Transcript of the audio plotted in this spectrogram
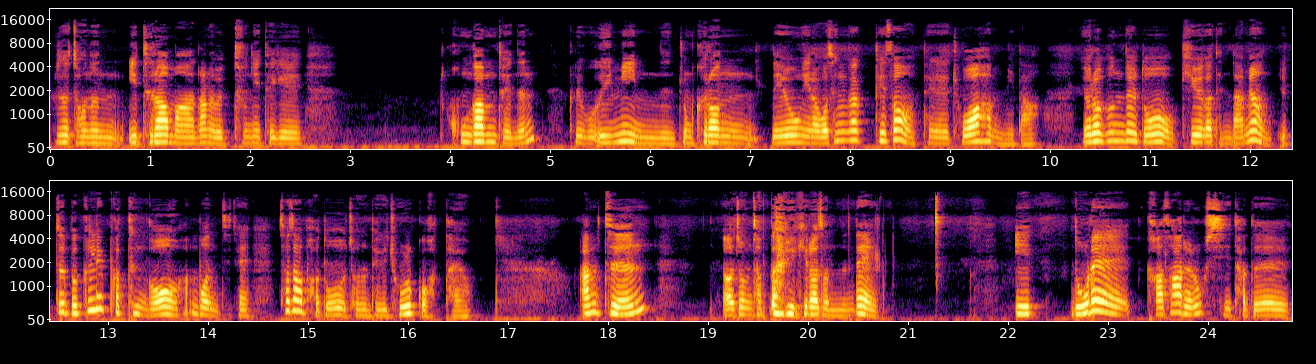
그래서 저는 이 드라마랑 웹툰이 되게 공감되는 그리고 의미 있는 좀 그런 내용이라고 생각해서 되게 좋아합니다. 여러분들도 기회가 된다면 유튜브 클립 같은 거 한번 이제 찾아봐도 저는 되게 좋을 것 같아요. 암튼 어, 좀 잡담이 길어졌는데 이 노래 가사를 혹시 다들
